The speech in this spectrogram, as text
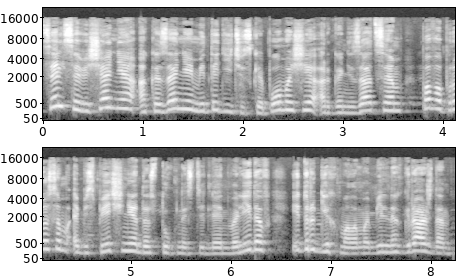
Цель совещания – оказание методической помощи организациям по вопросам обеспечения доступности для инвалидов и других маломобильных граждан.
